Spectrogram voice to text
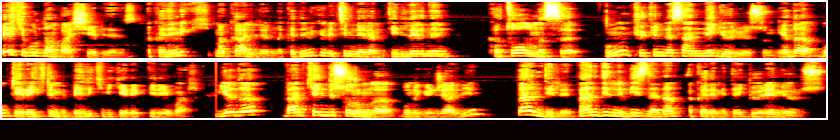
Belki buradan başlayabiliriz. Akademik makalelerin, akademik üretimlerin dillerinin katı olması bunun kökünde sen ne görüyorsun? Ya da bu gerekli mi? Belli ki bir gerekliliği var. Ya da ben kendi sorumla bunu güncelleyeyim. Ben dili. Ben dilini biz neden akademide göremiyoruz?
